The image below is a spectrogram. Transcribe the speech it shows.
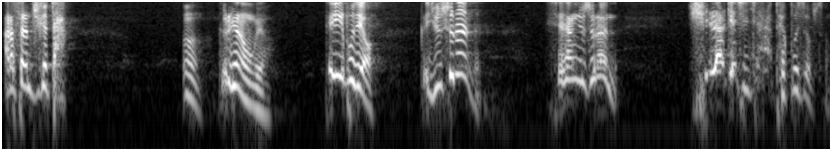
아랍 사람 죽였다. 어, 그렇게 나오는 거예요. 그러니까 보세요. 그 뉴스는, 세상 뉴스는 신뢰할 게 진짜 100% 없어.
